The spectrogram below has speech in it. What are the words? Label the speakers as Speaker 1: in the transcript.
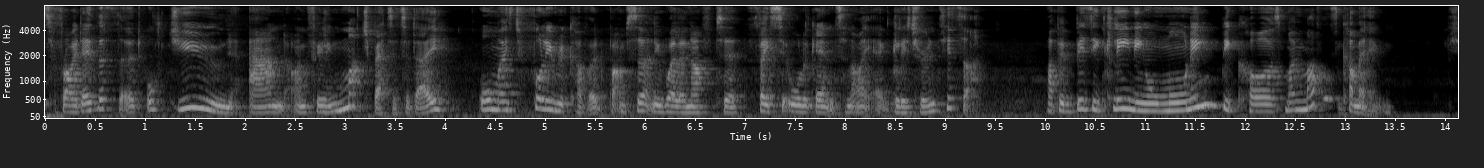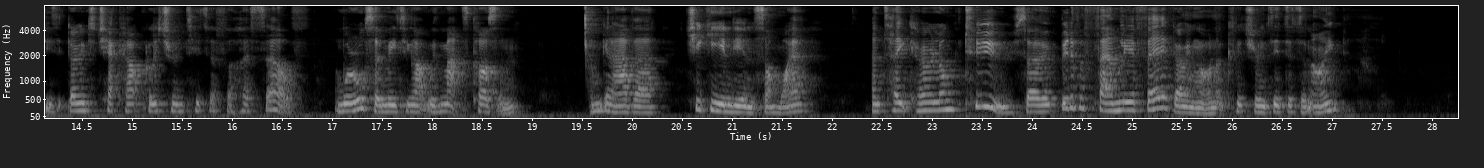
Speaker 1: It's Friday, the 3rd of June, and I'm feeling much better today. Almost fully recovered, but I'm certainly well enough to face it all again tonight at Glitter and Titter. I've been busy cleaning all morning because my mother's coming. She's going to check out Glitter and Titter for herself. And we're also meeting up with Matt's cousin. I'm going to have a cheeky Indian somewhere and take her along too. So, a bit of a family affair going on at Glitter and Titter tonight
